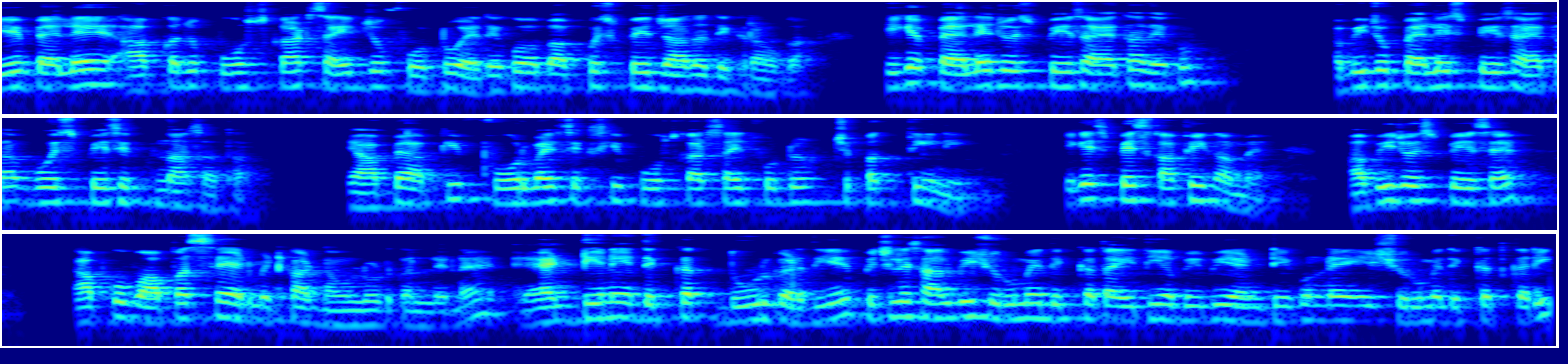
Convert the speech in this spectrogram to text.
ये पहले आपका जो पोस्ट कार्ड साइज़ जो फ़ोटो है, देखो अब आपको स्पेस ज़्यादा दिख रहा होगा, ठीक है? पहले जो स्पेस आया था, देखो, अभी जो पहले स्पेस आया था, वो स्पेस इतना सा था। यहाँ पे आपकी फोर बाई सिक्स की पोस्ट कार्ड साइज़ फ़ोटो चिपकती नहीं, ठीक है? स्पेस काफ़ी कम है। अभी जो स्पेस है, आपको वापस से एडमिट कार्ड डाउनलोड कर लेना है। एन ने दिक्कत दूर कर दी है। पिछले साल भी शुरू में दिक्कत आई थी, अभी भी एन को ने शुरू में दिक्कत करी।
